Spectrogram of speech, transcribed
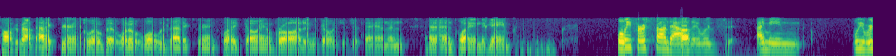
talk about that experience a little bit. What what was that experience like going abroad and going to Japan and and, and playing the game? when we first found out it was i mean we were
